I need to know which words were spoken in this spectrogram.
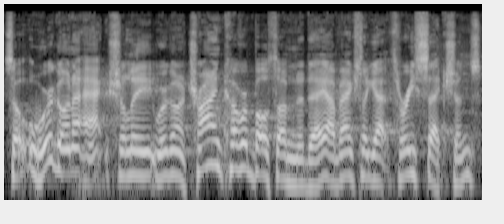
So we're going to actually we're going to try and cover both of them today. I've actually got three sections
